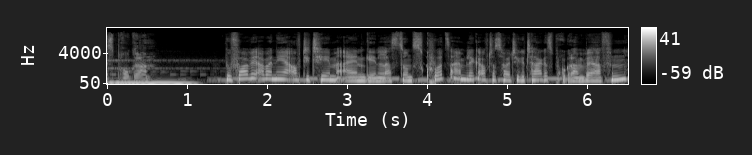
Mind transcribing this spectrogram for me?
Tagesprogramm. Bevor wir aber näher auf die Themen eingehen, lasst uns kurz einen Blick auf das heutige Tagesprogramm werfen.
